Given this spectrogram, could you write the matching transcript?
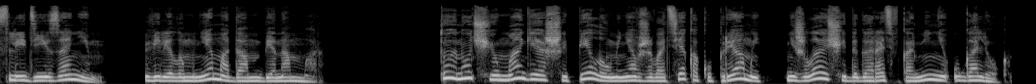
«Следи за ним», — велела мне мадам Бенаммар. Той ночью магия шипела у меня в животе, как упрямый, не желающий догорать в камине уголек.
